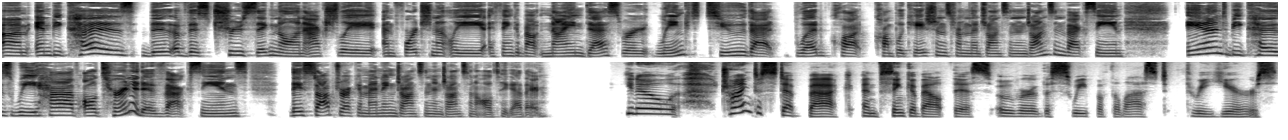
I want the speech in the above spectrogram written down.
Um, and because the, of this true signal, and actually, unfortunately, I think about nine deaths were linked to that blood clot complications from the Johnson & Johnson vaccine, and because we have alternative vaccines, they stopped recommending Johnson & Johnson altogether. You know, trying to step back and think about this over the sweep of the last 3 years.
